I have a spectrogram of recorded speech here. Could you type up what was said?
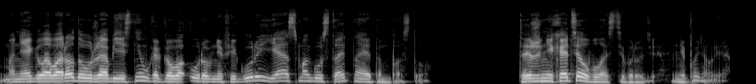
Мне глава рода уже объяснил, какого уровня фигуры я смогу стать на этом посту. Ты же не хотел власти вроде, не понял я.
